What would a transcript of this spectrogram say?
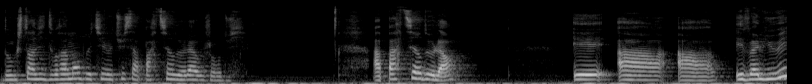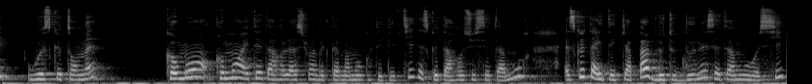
Donc je t'invite vraiment, petit lotus, à partir de là aujourd'hui. À partir de là et à, évaluer où est-ce que tu en es. Comment, comment a été ta relation avec ta maman quand tu étais petite? Est-ce que tu as reçu cet amour? Est-ce que tu as été capable de te donner cet amour aussi?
